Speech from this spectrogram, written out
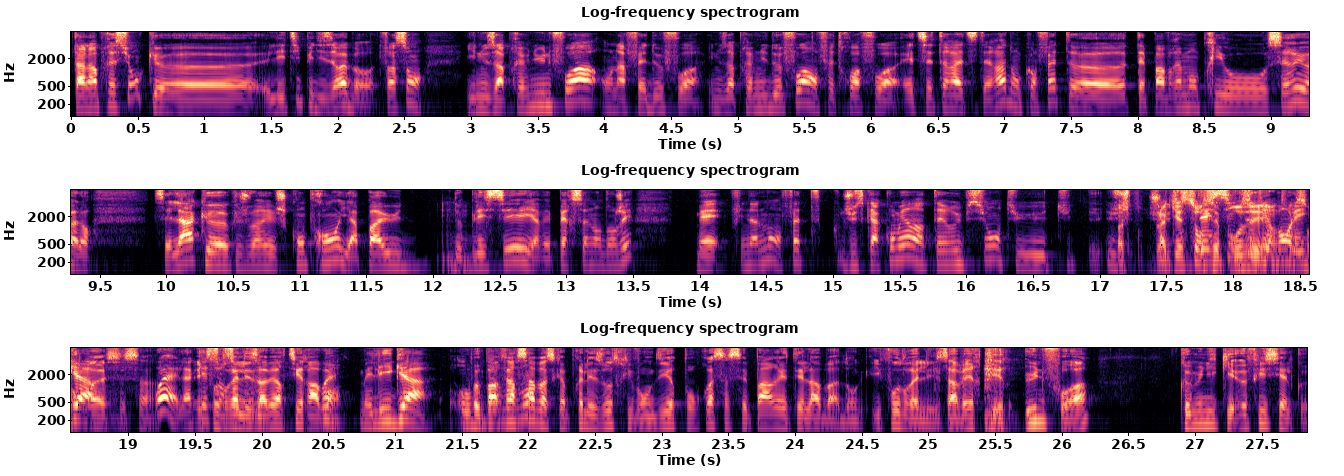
tu as l'impression que euh, les types ils disaient ouais, bah, de toute façon, il nous a prévenu une fois, on a fait deux fois. Il nous a prévenu deux fois, on fait trois fois, etc. etc. Donc en fait, euh, t'es pas vraiment pris au sérieux. Alors c'est là que, que je, je comprends, il n'y a pas eu de blessés, il n'y avait personne en danger. Mais finalement, en fait, jusqu'à combien d'interruptions tu, tu, la question s'est posée, dire, hein, bon, les gars, Ouais, c'est ça. Ouais, la Il question, faudrait les avertir avant. ouais, mais les gars, On ne peut pas faire ça parce qu'après les autres ils vont dire pourquoi ça s'est pas arrêté là-bas? Donc il faudrait les avertir une fois, communiquer officiel que,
